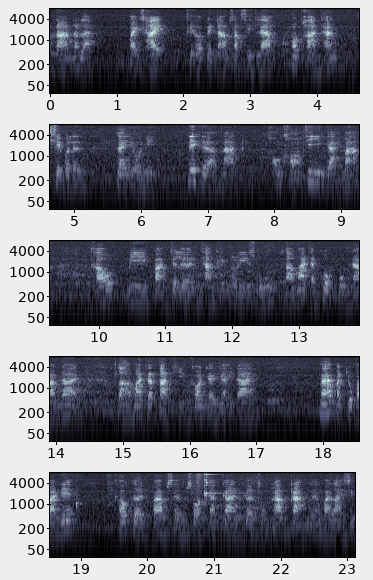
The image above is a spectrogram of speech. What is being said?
ำน้ำนั่นแหละ ไปใช้ถือว่าเป็นน้ำศักดิ์สิทธิ์แล้ว เพราะผ่านทั้งสิวลึงและโยนินี่คืออำนาจของขอมที่ยิ่งใหญ่มาก เขามีความเจริญทางเทคโนโลยีสูง สามารถจะควบคุมน้ำได้ สามารถจะตัดหินก้อนใหญ่ ๆ ได้แม้ปัจจุบันนี้เขาเกิดความเสื่อมโทรมจากการเกิดสงครามกลางเมืองมาหลายสิบ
